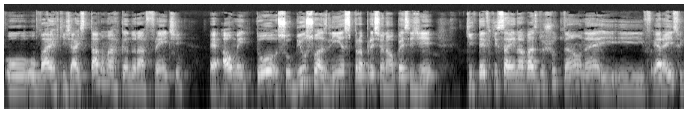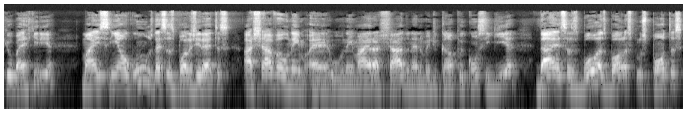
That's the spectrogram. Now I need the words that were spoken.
o, o Bayern que já estava marcando na frente é, aumentou, subiu suas linhas para pressionar o PSG, que teve que sair na base do chutão, né? E, e, era isso que o Bayern queria. Mas em alguns dessas bolas diretas, achava o Neymar, é, o Neymar era achado né, no meio de campo e conseguia dar essas boas bolas para os pontas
